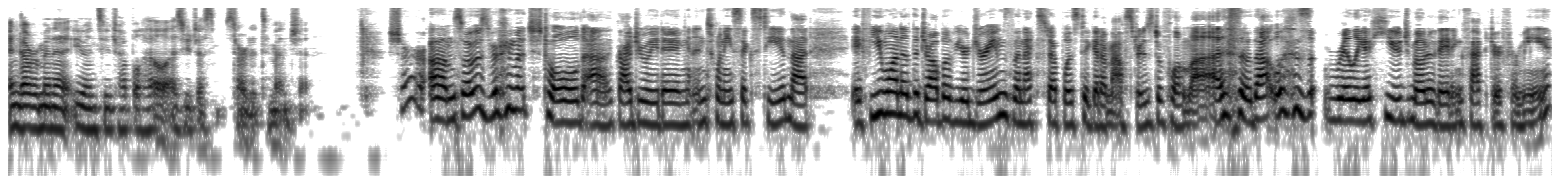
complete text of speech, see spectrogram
and government at UNC Chapel Hill, as you just started to mention? Sure. Um, so I was very much told, uh, graduating in 2016 that if you wanted the job of your dreams, the next step was to get a master's diploma. So that was really a huge motivating factor for me.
